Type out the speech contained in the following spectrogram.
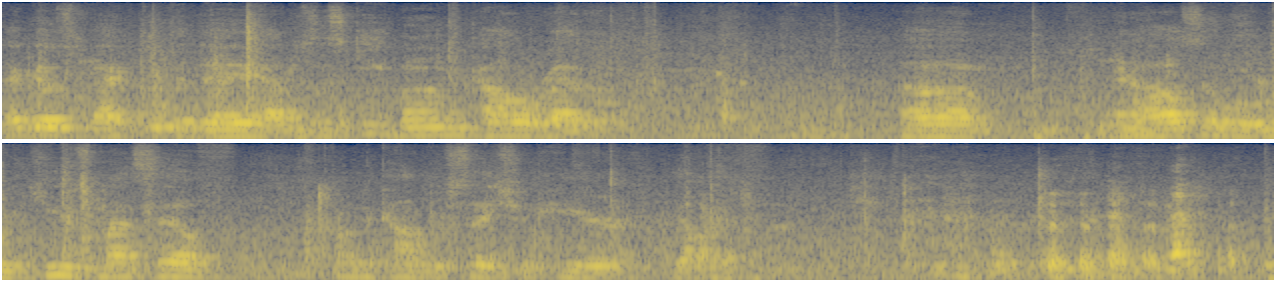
That goes back to the day I was a ski bum in Colorado. Um, And I also will recuse myself from the conversation here. Y'all have fun.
